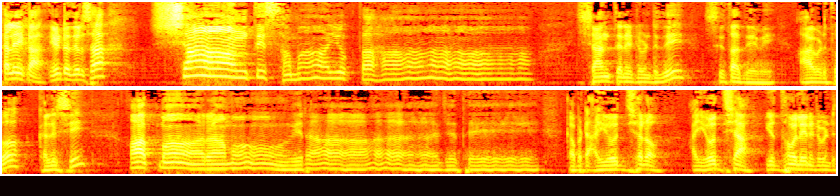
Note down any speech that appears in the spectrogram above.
కలయిక. ఏంటో తెలుసా? శాంతి సమాయుక్త. శాంతి అనేటువంటిది సీతాదేవి. ఆవిడతో కలిసి ఆత్మారామో విరాజతే. కాబట్టి అయోధ్యలో అయోధ్య యుద్ధం లేనటువంటి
